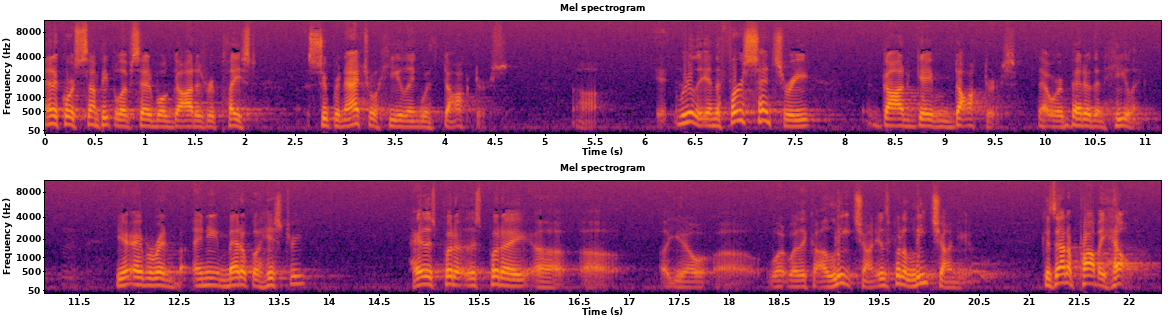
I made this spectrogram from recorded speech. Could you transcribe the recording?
And of course, some people have said, well, God has replaced supernatural healing with doctors. Uh, it, really, in the first century, God gave them doctors that were better than healing. You ever read any medical history? Hey, let's put a, let's put a, uh, uh, you know, uh, what, what they call a leech on you. Let's put a leech on you, because that'll probably help,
